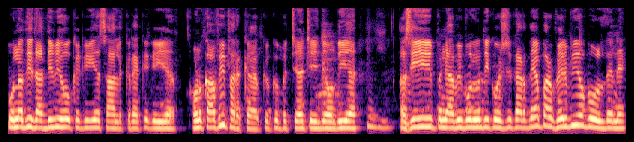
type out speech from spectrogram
ਉਹਨਾਂ ਦੀ ਦਾਦੀ ਵੀ ਹੋ ਕੇ ਗਈ ਹੈ ਸਾਲ ਕੁ ਰਹਿ ਕੇ ਗਈ ਹੈ ਹੁਣ ਕਾਫੀ ਫ਼ਰਕ ਹੈ ਕਿਉਂਕਿ ਬੱਚਾ ਚੇਂਜ ਆਉਂਦੀ ਹੈ। ਅਸੀਂ ਪੰਜਾਬੀ ਬੋਲਣ ਦੀ ਕੋਸ਼ਿਸ਼ ਕਰਦੇ ਹਾਂ ਪਰ ਫਿਰ ਵੀ ਉਹ ਬੋਲਦੇ ਨੇ।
